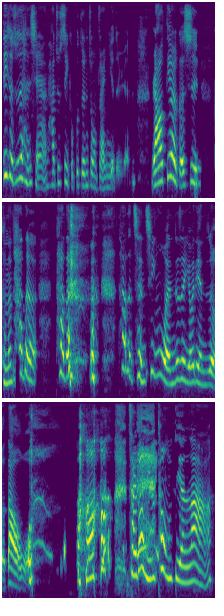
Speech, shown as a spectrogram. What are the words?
第一个就是很显然他就是一个不尊重专业的人，然后第二个是可能他的他的 他的澄清文就是有点惹到我，踩到你的痛点啦，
